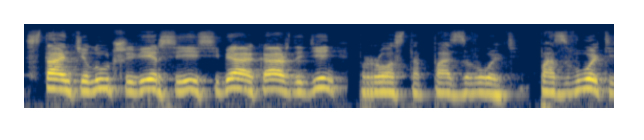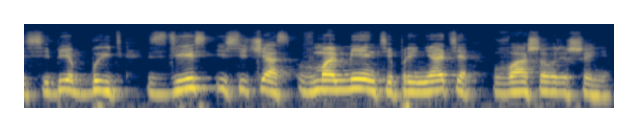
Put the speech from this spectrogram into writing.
станьте лучшей версией себя каждый день. Просто позвольте. Позвольте себе быть здесь и сейчас, в моменте принятия вашего решения.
